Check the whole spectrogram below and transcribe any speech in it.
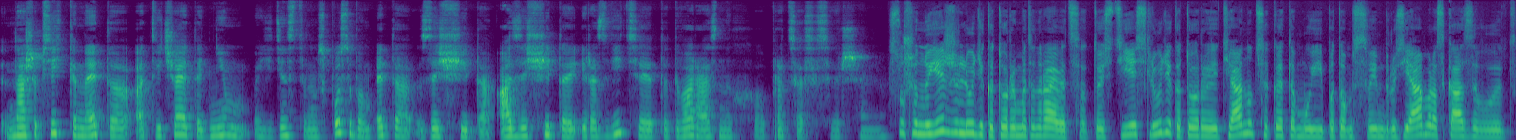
Наша психика на это отвечает одним единственным способом способом — это защита. А защита и развитие — это два разных э, процесса совершенно. Слушай, ну есть же люди, которым это нравится. То есть есть люди, которые тянутся к этому и потом своим друзьям рассказывают,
